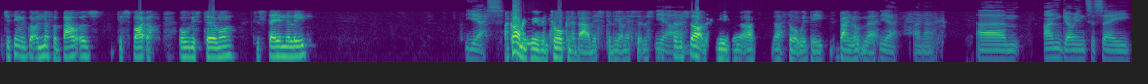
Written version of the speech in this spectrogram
do you think we've got enough about us, despite all this turmoil, to stay in the league? Yes. I can't remember even talking about this, to be honest. At the, yeah, at the start of the season, I, I thought we'd be bang up there. Yeah, I know. Um, I'm going to say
